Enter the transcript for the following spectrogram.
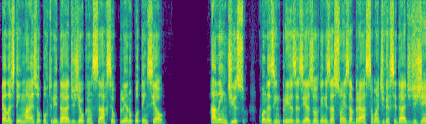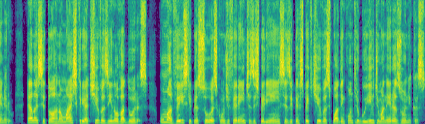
elas têm mais oportunidades de alcançar seu pleno potencial. Além disso, quando as empresas e as organizações abraçam a diversidade de gênero, elas se tornam mais criativas e inovadoras, uma vez que pessoas com diferentes experiências e perspectivas podem contribuir de maneiras únicas.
